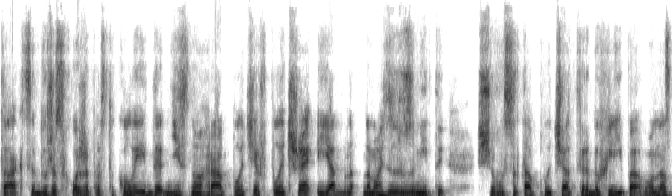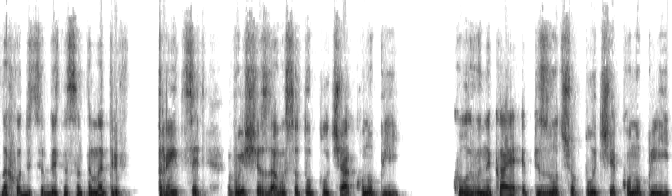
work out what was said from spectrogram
так, це дуже схоже. Просто коли йде дійсно гра плече в плече, і я намагаюся зрозуміти, що висота плеча твердохліба вона знаходиться десь на сантиметрів 30 вище за висоту плеча коноплі. Коли виникає епізод, що плече коноплі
